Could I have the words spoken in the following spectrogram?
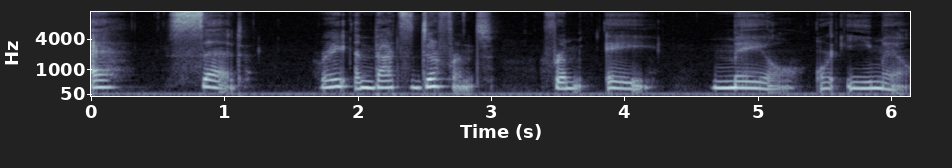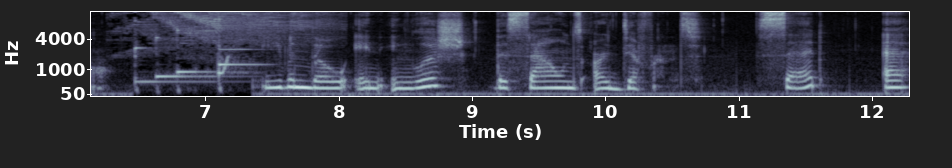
eh, said, right? And that's different from a, mail, or email. Even though in English the sounds are different. Said, eh,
